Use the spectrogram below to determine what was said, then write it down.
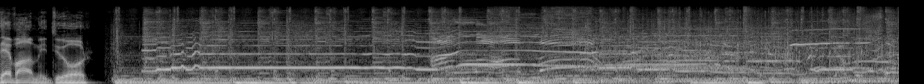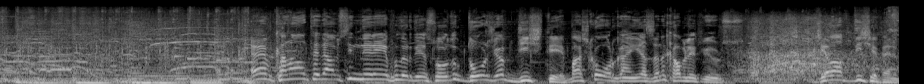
Devam ediyor. Evet kanal tedavisi nereye yapılır diye sorduk. Doğru cevap dişti. Başka organ yazanı kabul etmiyoruz. Cevap diş efendim.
